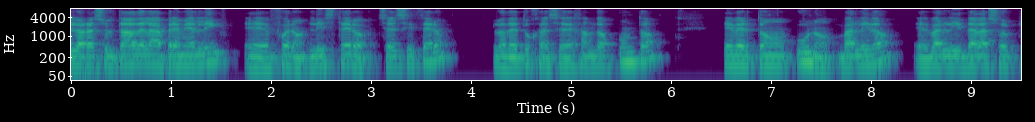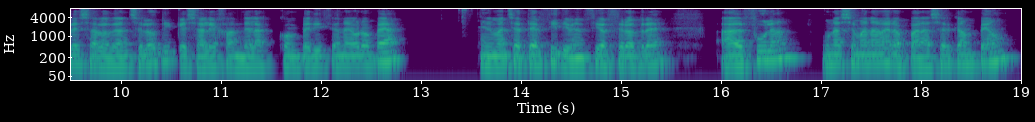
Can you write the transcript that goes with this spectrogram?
los resultados de la Premier League eh, fueron Leeds 0, Chelsea 0. Los de Tuchel se dejan dos puntos. Everton 1, Barley 2. El Barley da la sorpresa a los de Ancelotti, que se alejan de las competiciones europeas. El Manchester City venció 0-3 al Fulham, una semana menos para ser campeón.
